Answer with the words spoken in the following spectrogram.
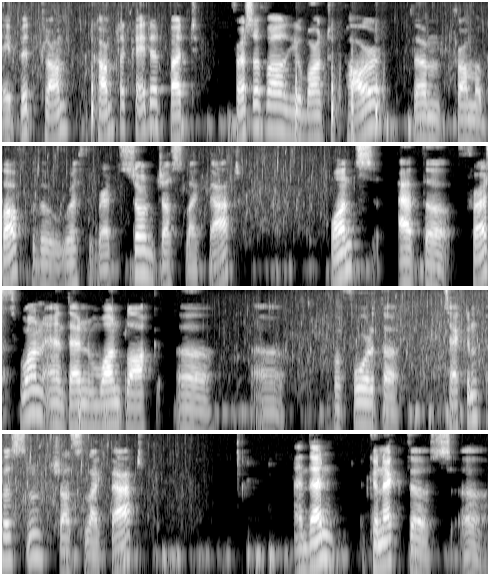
a bit complicated but first of all you want to power them from above with redstone just like that. Once at the first one and then one block uh, uh, before the second piston just like that. And then connect the uh,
